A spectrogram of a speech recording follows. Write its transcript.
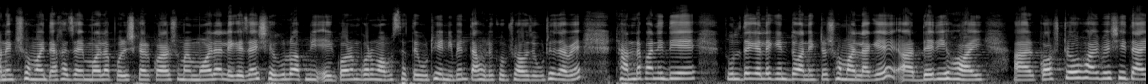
অনেক সময় দেখা যায় ময়লা পরিষ্কার করার সময় ময়লা লেগে যায়, সেগুলো আপনি এই গরম গরম অবস্থাতে উঠিয়ে নেবেন, তাহলে খুব সহজে উঠে যাবে। ঠান্ডা পানি দিয়ে তুলতে গেলে কিন্তু অনেকটা সময় লাগে, আর দেরি হয়, আর কষ্টও হয় বেশি, তাই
